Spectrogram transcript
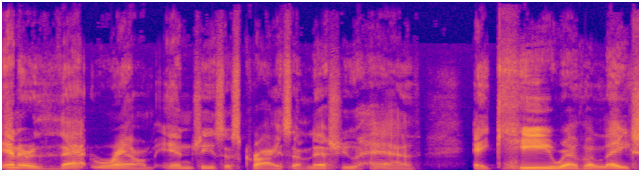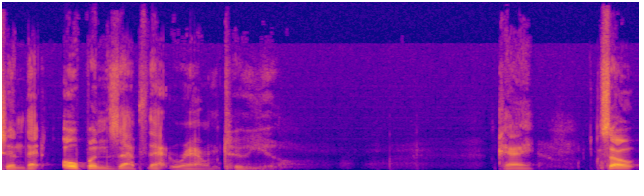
enter that realm in Jesus Christ unless you have a key revelation that opens up that realm to you. Okay? So,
